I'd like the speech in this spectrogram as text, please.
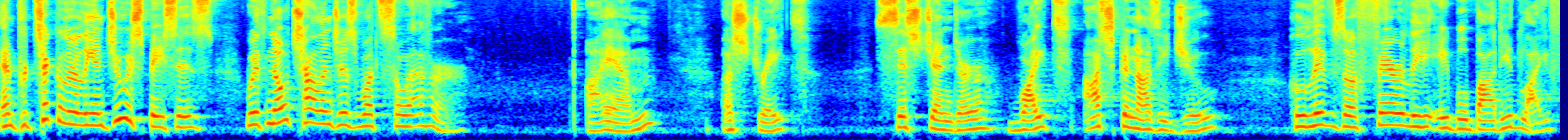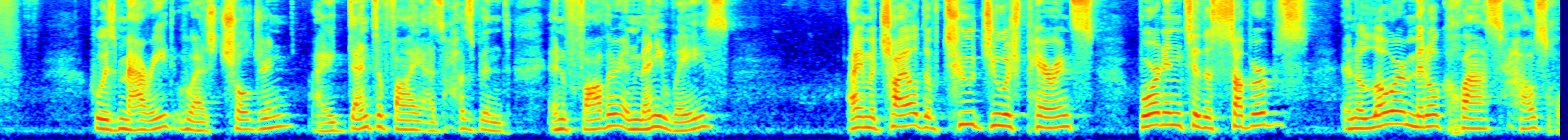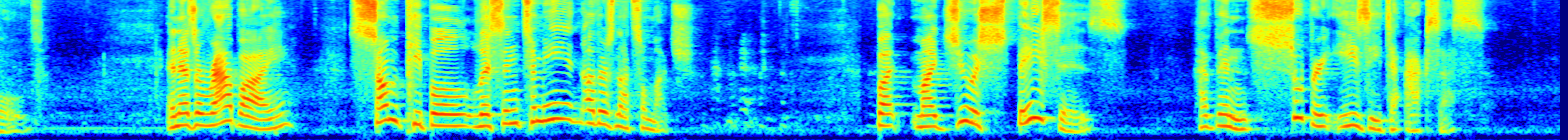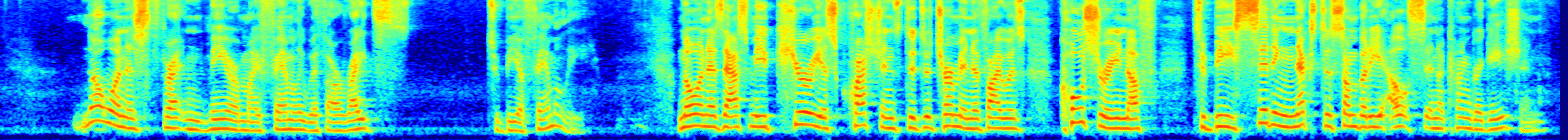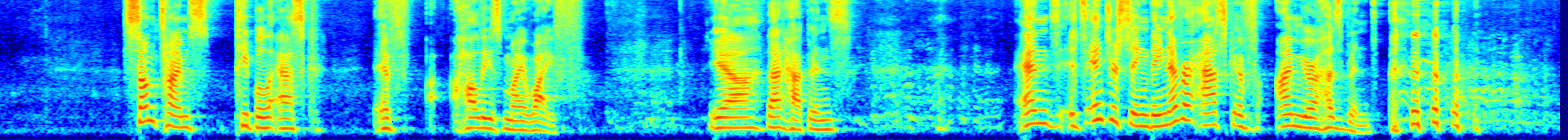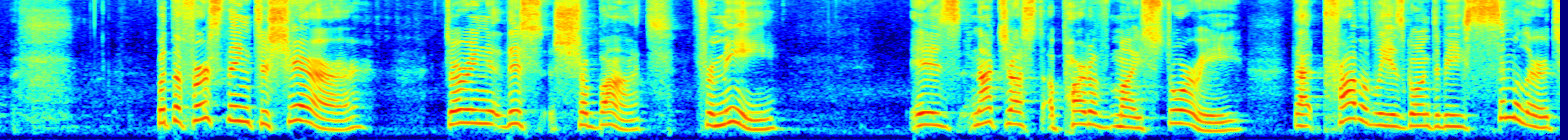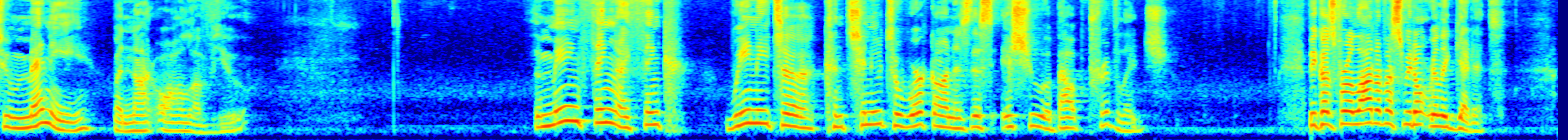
And particularly in Jewish spaces with no challenges whatsoever. I am a straight, cisgender, white Ashkenazi Jew who lives a fairly able bodied life who is married, who has children. I identify as husband and father in many ways. I am a child of two Jewish parents born into the suburbs in a lower middle class household. And as a rabbi, some people listen to me and others not so much. But my Jewish spaces have been super easy to access. No one has threatened me or my family with our rights to be a family. No one has asked me curious questions to determine if I was kosher enough to be sitting next to somebody else in a congregation. Sometimes people ask if Holli's my wife. Yeah, that happens. And it's interesting, they never ask if I'm your husband. But the first thing to share during this Shabbat for me is not just a part of my story that probably is going to be similar to many, but not all of you. The main thing I think we need to continue to work on is this issue about privilege. Because for a lot of us, we don't really get it.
